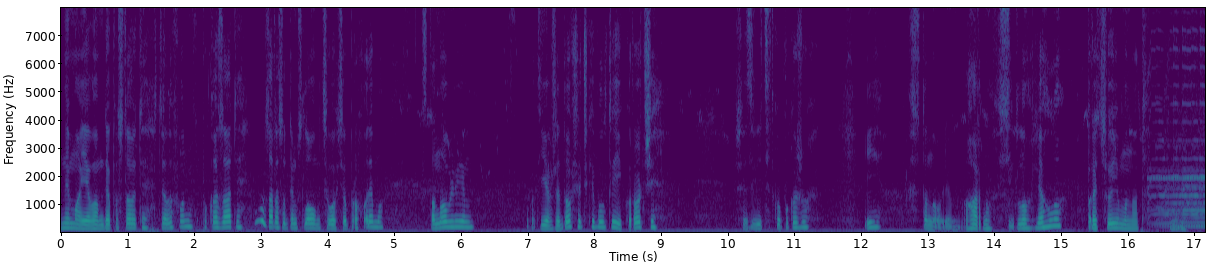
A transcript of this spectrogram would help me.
Немає вам де поставити телефон, показати. Ну, зараз одним словом це все проходимо, встановлюємо. От є вже довшечки болти і коротші. Ще звідси тако покажу. І встановлюємо. Гарно сідло лягло, працюємо над ним.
